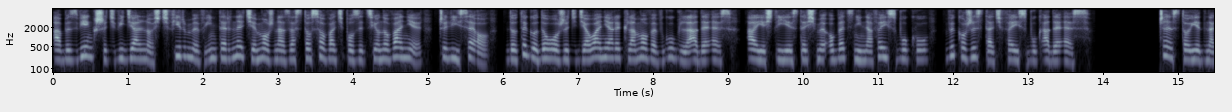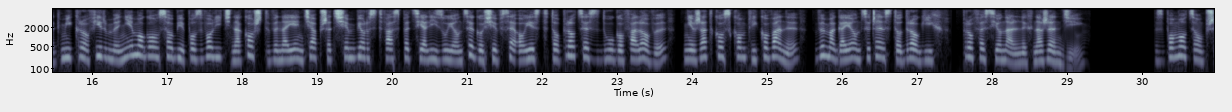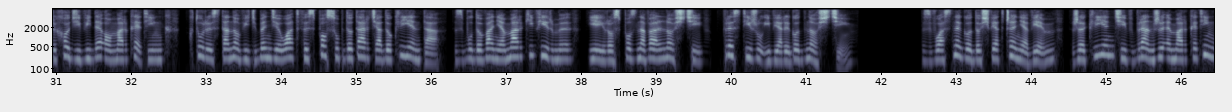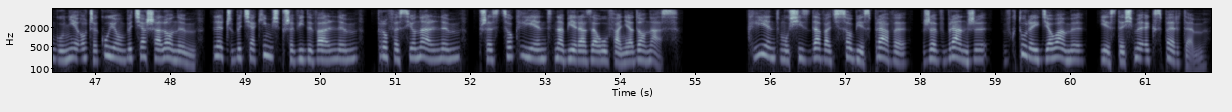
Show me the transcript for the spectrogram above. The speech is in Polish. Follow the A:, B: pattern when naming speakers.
A: aby zwiększyć widzialność firmy w internecie można zastosować pozycjonowanie, czyli SEO, do tego dołożyć działania reklamowe w Google ADS, a jeśli jesteśmy obecni na Facebooku, wykorzystać Facebook ADS. Często jednak mikrofirmy nie mogą sobie pozwolić na koszt wynajęcia przedsiębiorstwa specjalizującego się w SEO. Jest to proces długofalowy, nierzadko skomplikowany, wymagający często drogich, profesjonalnych narzędzi. Z pomocą przychodzi wideo marketing, który stanowić będzie łatwy sposób dotarcia do klienta, zbudowania marki firmy, jej rozpoznawalności, prestiżu i wiarygodności. Z własnego doświadczenia wiem, że klienci w branży e-marketingu nie oczekują bycia szalonym, lecz bycia kimś przewidywalnym, profesjonalnym, przez co klient nabiera zaufania do nas. Klient musi zdawać sobie sprawę, że w branży, w której działamy, jesteśmy ekspertem.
